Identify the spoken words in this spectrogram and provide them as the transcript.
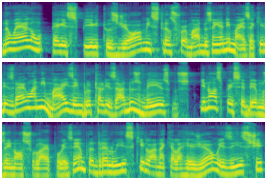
Não eram perispíritos de homens transformados em animais, aqueles eram animais embrutalizados mesmos. E nós percebemos em nosso lar, por exemplo, André Luiz, que lá naquela região existe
